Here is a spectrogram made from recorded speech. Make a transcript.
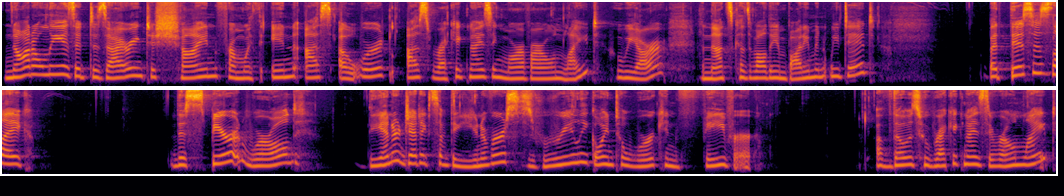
Not only is it desiring to shine from within us outward, us recognizing more of our own light, who we are, and that's because of all the embodiment we did, but this is like the spirit world, the energetics of the universe is really going to work in favor of those who recognize their own light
